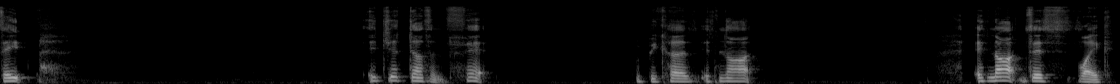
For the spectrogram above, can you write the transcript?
They it just doesn't fit because it's not it's not this like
